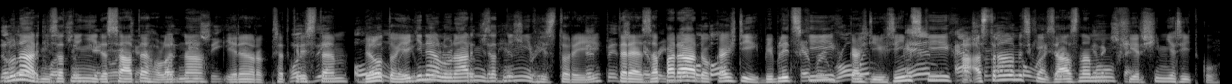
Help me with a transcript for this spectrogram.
Lunární zatmění 10. ledna, jeden rok před Kristem, bylo to jediné lunární zatmění v historii, které zapadá do každých biblických, každých římských a astronomických záznamů v širším měřítku.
